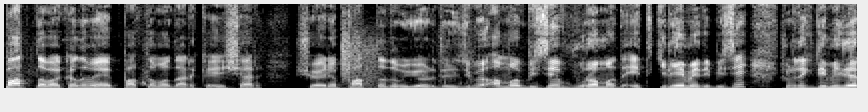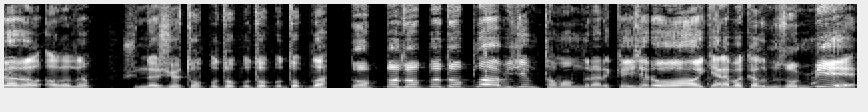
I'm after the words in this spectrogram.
Patla bakalım. Evet patlamadı arkadaşlar. Şöyle patladı bu gördüğünüz gibi ama bize vuramadı. Etkileyemedi bizi. Şuradaki demirleri al- alalım. Şunları şöyle topla topla topla topla. Topla topla topla abicim. Tamamdır arkadaşlar. Oo gel bakalım zombi.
